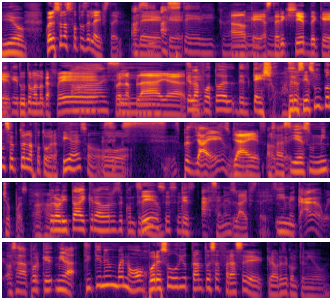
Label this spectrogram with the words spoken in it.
Yo, ¿Cuáles son las fotos de lifestyle? así, de que- asteric. Ah, ok. que- Aesthetic shit de que, de que- tú tomando café, Ay, tú en la playa. Que la foto del, del techo. Pero si es un concepto en la fotografía eso. Sí, O... sí, Pues ya es, güey. Ya es. O sea, sí es un nicho, pues. Ajá. Pero ahorita hay creadores de contenido que hacen eso. Lifestyle. Y me caga, güey. O sea, porque, mira, sí tienen buen ojo. Por eso odio tanto esa frase de creadores de contenido, güey.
